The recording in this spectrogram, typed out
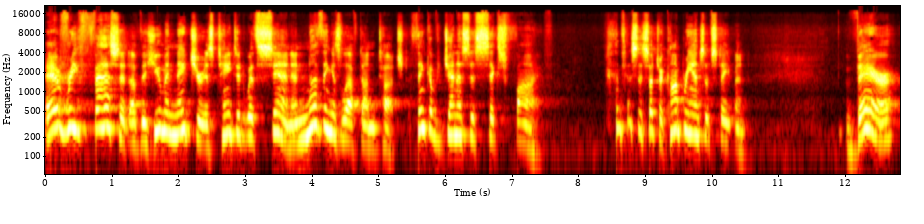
Every facet of the human nature is tainted with sin, and nothing is left untouched. Think of Genesis 6 5. this is such a comprehensive statement. There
